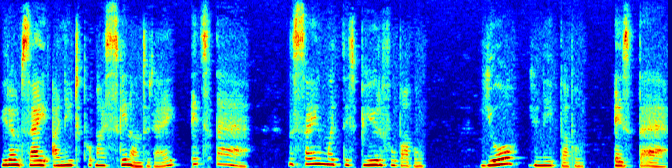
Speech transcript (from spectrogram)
you don't say, I need to put my skin on today. It's there. The same with this beautiful bubble. Your unique bubble is there,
